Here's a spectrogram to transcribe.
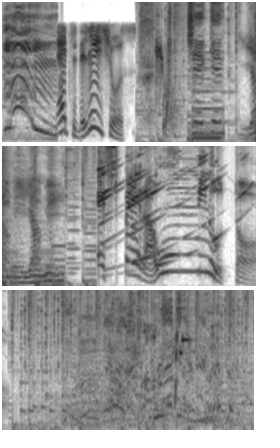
Mm-hmm. That's delicious. Chicken. Yummy, yummy. Espera un minuto.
